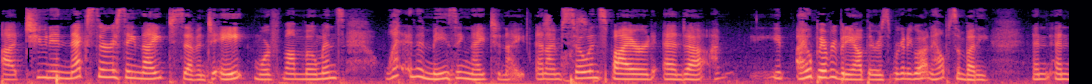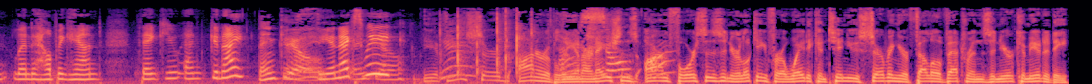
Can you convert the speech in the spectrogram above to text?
Uh, tune in next Thursday night, 7 to 8, Morph Mom Moments. What an amazing night tonight. And I'm so inspired. And uh, I'm, I hope everybody out there is, we're going to go out and help somebody and, and lend a helping hand. Thank you and good night. Thank you. See you next Thank week. you. If you served honorably in our was so nation's fun. armed forces and you're looking for a way to continue serving your fellow veterans in your community,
